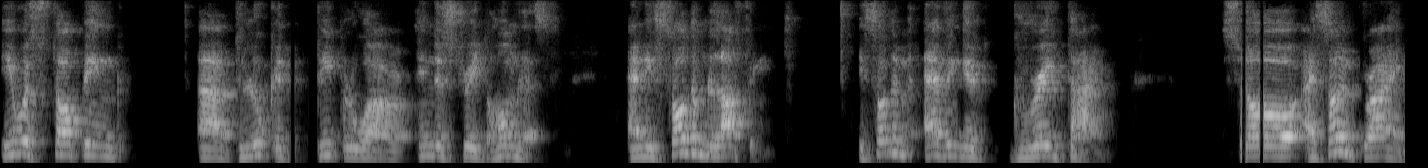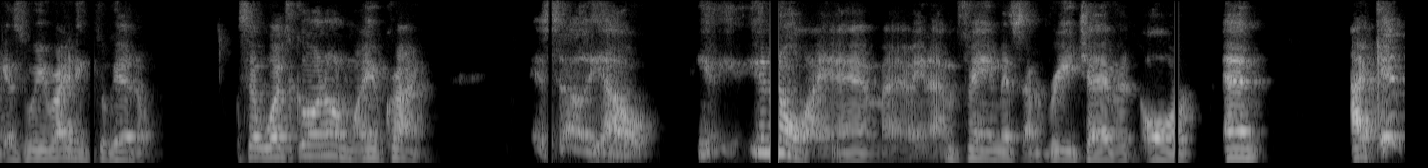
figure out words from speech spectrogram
he was stopping uh, to look at people who are in the street, homeless, and he saw them laughing. He saw them having a great time. So I saw him crying as we were riding together. So what's going on? Why are you crying? Said, oh, yo, you, you know I am. I mean, I'm famous. I'm rich. I have it all, and I can't.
